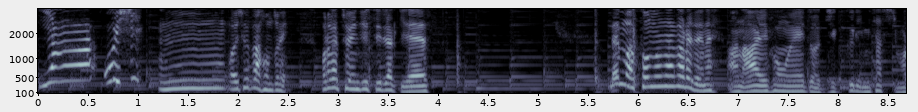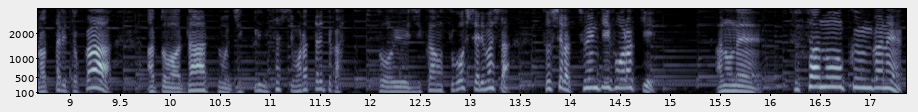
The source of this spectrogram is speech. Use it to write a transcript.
いやー、美味しいうーん、美味しかった、本当に。これが23ラッキーです。で、まあ、そんな流れでね、あの iPhone8 をじっくり見させてもらったりとか、あとはダーツをじっくり見させてもらったりとか、そういう時間を過ごしてやりました。そしたら24ラッキー。あのね、スサノーくんがね、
